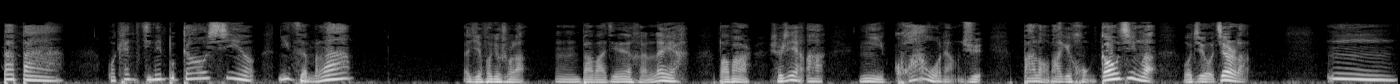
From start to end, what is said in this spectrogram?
爸爸，我看你今天不高兴，你怎么啦？叶枫就说了，嗯，爸爸今天很累呀，宝贝儿是这样啊，你夸我两句，把老爸给哄高兴了，我就有劲儿了。嗯，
